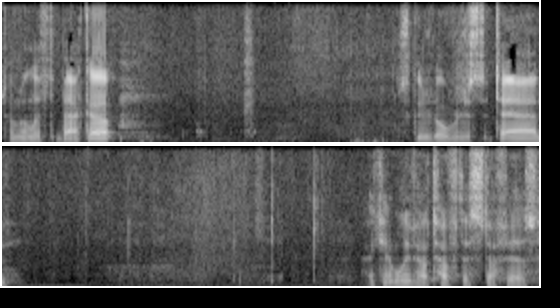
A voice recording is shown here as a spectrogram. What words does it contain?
So I'm going to lift it back up. Scoot it over just a tad. I can't believe how tough this stuff is.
